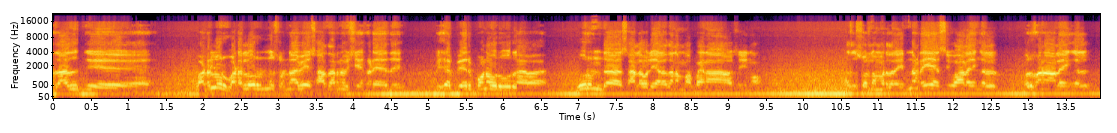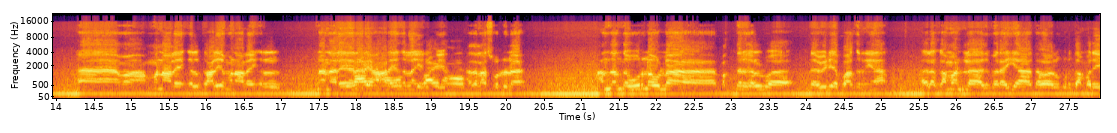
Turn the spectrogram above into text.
அதாவது வடலூர் வடலூர்னு சொன்னாவே சாதாரண விஷயம் கிடையாது. மிக பேர் போன ஒரு ஊர். ஊரும் இந்த சாலை வழியால தான் நம்ம பயணம் செய்யணும். அது சொல்ல மாட்டேன் இன்னும் நிறைய சிவாலயங்கள் முருகன் ஆலயங்கள் அம்மன் ஆலயங்கள் காளியம்மன் ஆலயங்கள் இன்னும் நிறைய நிறைய ஆலயங்கள்லாம் இருக்கு. அதெல்லாம் சொல்லல. அந்தந்த ஊர்ல உள்ள பக்தர்கள் இந்த வீடியோ பாக்குறீங்க அதுல கமெண்ட்ல அது மாதிரி ஐயா தகவல் கொடுத்த மாதிரி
